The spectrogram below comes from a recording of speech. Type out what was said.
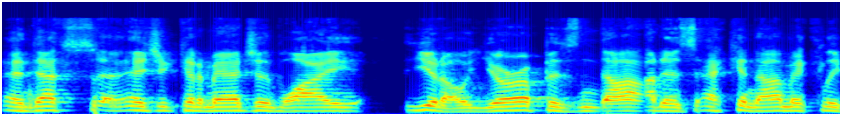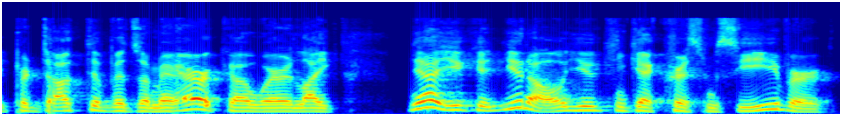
And that's, uh, as you can imagine, why you know Europe is not as economically productive as America, where like yeah, you could you know you can get Christmas Eve or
